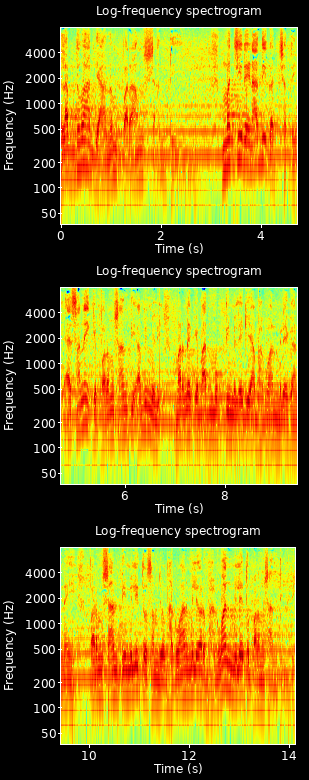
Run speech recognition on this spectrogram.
लब्धवा ज्ञानम पराम शांति। मच्ची रेणादि गच्छति ऐसा नहीं कि परम शांति अभी मिली। मरने के बाद मुक्ति मिलेगी या भगवान मिलेगा नहीं। परम शांति मिली तो समझो, भगवान मिले और भगवान मिले तो परम शांति मिली।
